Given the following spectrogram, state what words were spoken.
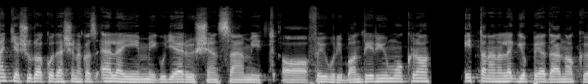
Mátyás uralkodásának az elején még ugye erősen számít a főúri bandériumokra, itt talán a legjobb példának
